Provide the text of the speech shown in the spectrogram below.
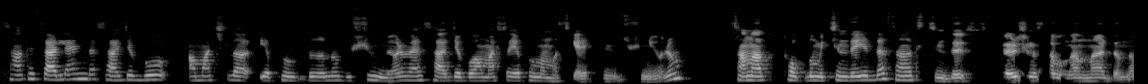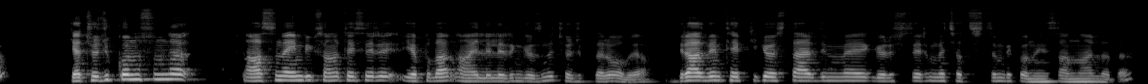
Sanat eserlerinin de sadece bu amaçla yapıldığını düşünmüyorum ve sadece bu amaçla yapılmaması gerektiğini düşünüyorum. Sanat toplum için değil de sanat içindir görüşünü savunanlardanım. Ya çocuk konusunda aslında en büyük sanat eseri yapılan ailelerin gözünde çocukları oluyor. Biraz benim tepki gösterdiğim ve görüşlerimle çatıştığım bir konu insanlarla da.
